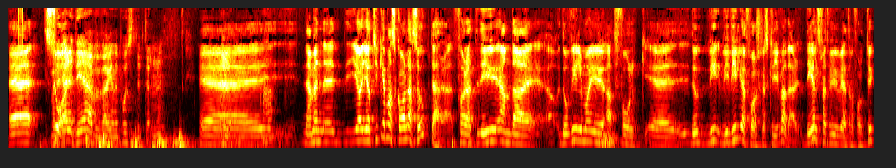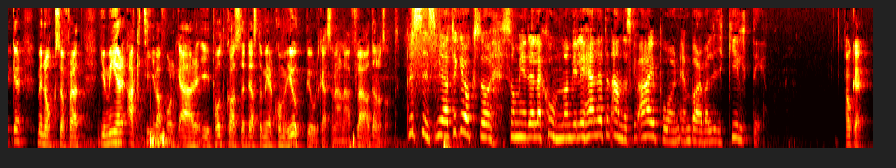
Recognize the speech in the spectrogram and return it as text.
Men så. det är, det är övervägande positivt, eller? Eh, nej men eh, jag, jag tycker man ska läsa upp det här. För att det är ju enda... Då vill man ju att folk... Eh, då, vi, vi vill ju att folk ska skriva där. Dels för att vi vill veta vad folk tycker. Men också för att ju mer aktiva folk är i podcaster desto mer kommer vi upp i olika sådana här flöden och sånt. Precis, men jag tycker också som i en relation, man vill ju hellre att den andra ska vara arg på en än bara vara likgiltig. Okej.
